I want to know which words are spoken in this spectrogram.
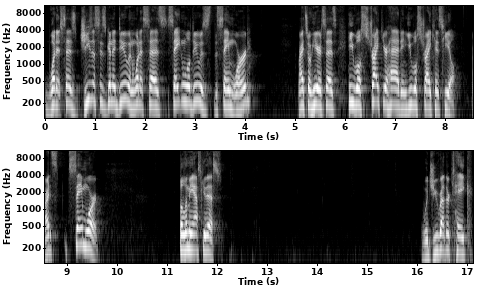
what it says Jesus is going to do and what it says Satan will do is the same word, right? So here it says he will strike your head and you will strike his heel, right? It's same word. But let me ask you this Would you rather take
